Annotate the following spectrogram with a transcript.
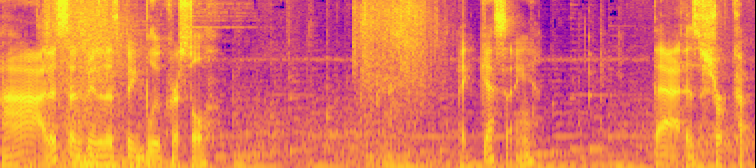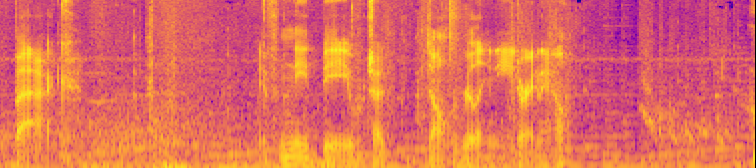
Ah, this sends me to this big blue crystal. I'm guessing that is a shortcut back. If need be, which I don't really need right now.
